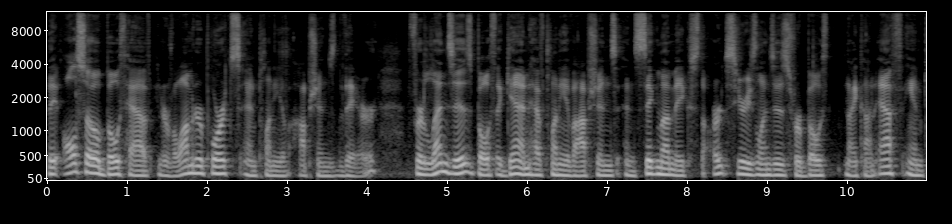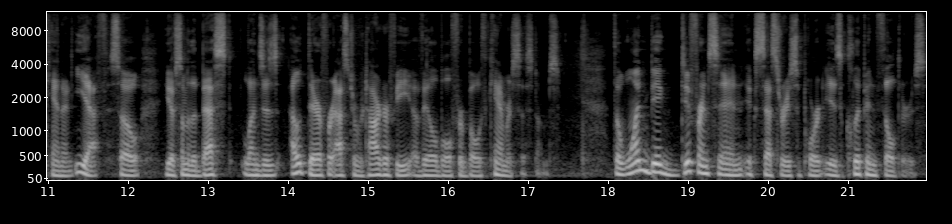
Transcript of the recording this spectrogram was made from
They also both have intervalometer ports and plenty of options there. For lenses, both again have plenty of options, and Sigma makes the Art Series lenses for both Nikon F and Canon EF. So you have some of the best lenses out there for astrophotography available for both camera systems. The one big difference in accessory support is clip-in filters.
